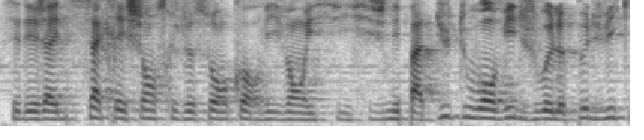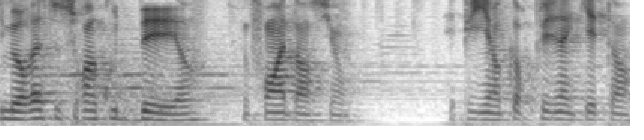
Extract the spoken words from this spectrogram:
C'est déjà une sacrée chance que je sois encore vivant ici. Je n'ai pas du tout envie de jouer le peu de vie qui me reste sur un coup de dé, hein. Nous ferons attention. Et puis encore plus inquiétant,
